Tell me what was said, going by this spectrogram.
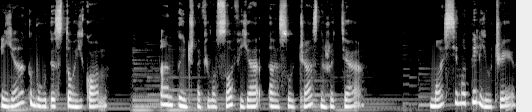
Як бути стойком? Антична філософія та сучасне життя. Массімо Пільючі.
